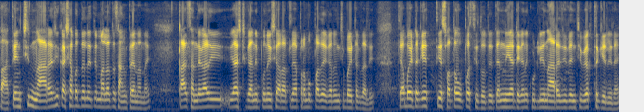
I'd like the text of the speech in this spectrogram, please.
तात्यांची नाराजी कशाबद्दल आहे ते मला तर सांगता येणार नाही. काल संध्याकाळी याच ठिकाणी पुणे शहरातल्या प्रमुख पदाधिकाऱ्यांची बैठक झाली. त्या बैठकीत ते स्वतः उपस्थित होते. त्यांनी या ठिकाणी कुठली नाराजी त्यांची व्यक्त केली नाही.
